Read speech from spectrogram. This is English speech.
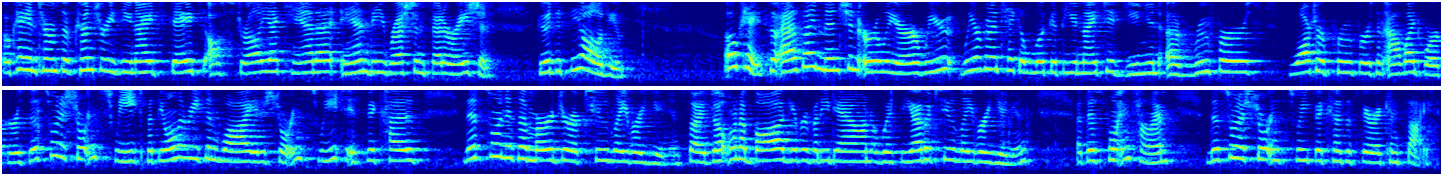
Okay, in terms of countries, the United States, Australia, Canada, and the Russian Federation. Good to see all of you. Okay, so as I mentioned earlier, we're, we are going to take a look at the United Union of Roofers, Waterproofers, and Allied Workers. This one is short and sweet, but the only reason why it is short and sweet is because this one is a merger of two labor unions, so I don't want to bog everybody down with the other two labor unions at this point in time. This one is short and sweet because it's very concise.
